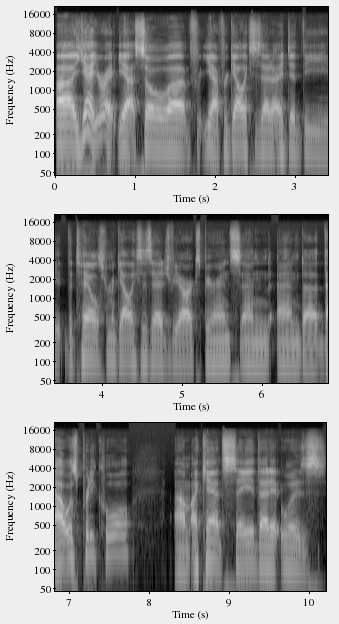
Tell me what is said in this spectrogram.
Uh, yeah, you're right. Yeah, so uh, for, yeah, for Galaxy's Edge, I did the the Tales from a Galaxy's Edge VR experience, and and uh, that was pretty cool. Um, I can't say that it was,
